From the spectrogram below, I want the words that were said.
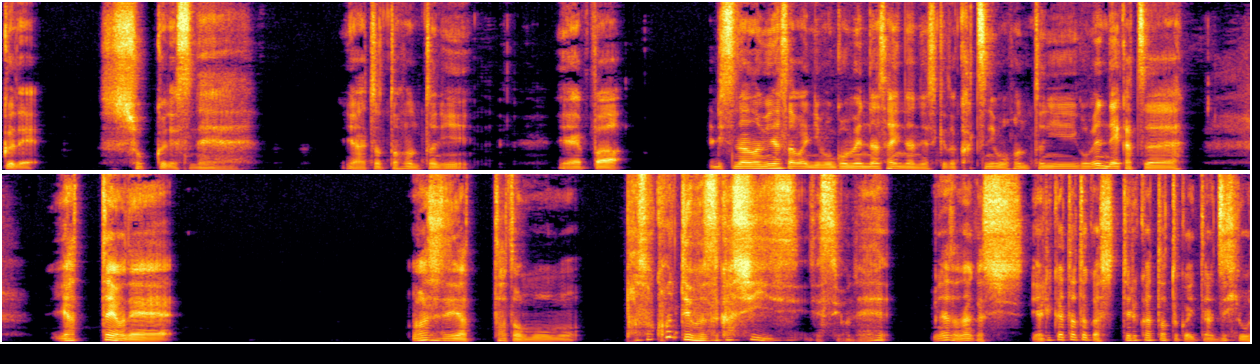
クで、ショックですね。いや、ちょっと本当に、や、やっぱ、リスナーの皆様にもごめんなさいなんですけど、カツにも本当にごめんね、カツ。やったよね。マジでやったと思うもん。パソコンって難しいですよね。皆さんなんかやり方とか知ってる方とかいたらぜひ教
